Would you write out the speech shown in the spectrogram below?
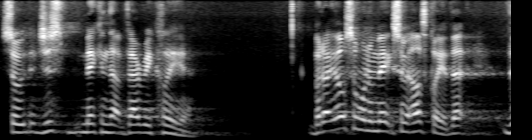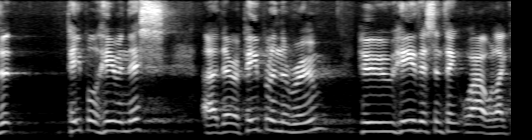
So just making that very clear. But I also want to make something else clear that, that people hearing this, uh, there are people in the room who hear this and think, wow, like,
